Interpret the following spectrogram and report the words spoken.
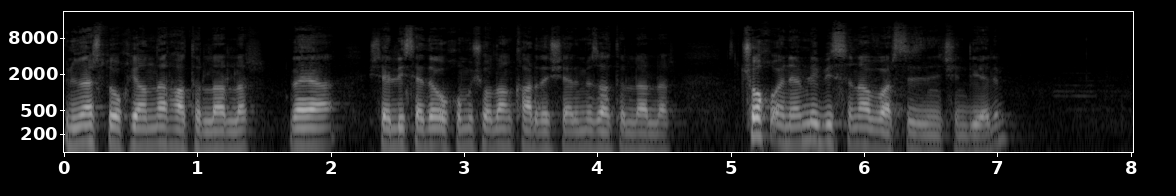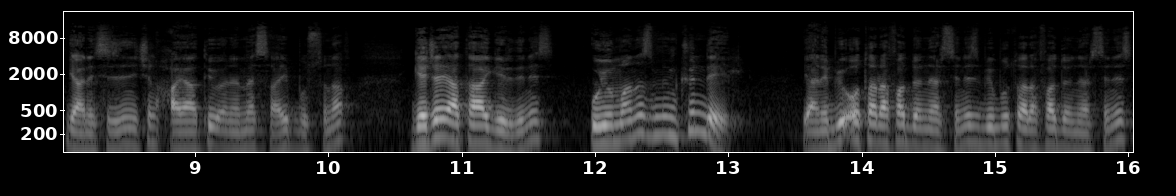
üniversite okuyanlar hatırlarlar veya işte lisede okumuş olan kardeşlerimiz hatırlarlar. Çok önemli bir sınav var sizin için diyelim. Yani sizin için hayati öneme sahip bu sınav. Gece yatağa girdiniz, uyumanız mümkün değil. Yani bir o tarafa dönersiniz, bir bu tarafa dönersiniz,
